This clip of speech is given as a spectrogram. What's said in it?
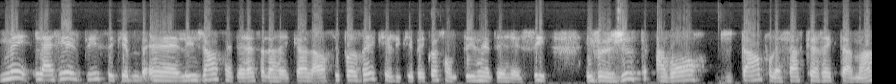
Mais la réalité, c'est que euh, les gens s'intéressent à leur école. Alors, c'est pas vrai que les Québécois sont désintéressés. Ils veulent juste avoir du temps pour le faire correctement.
